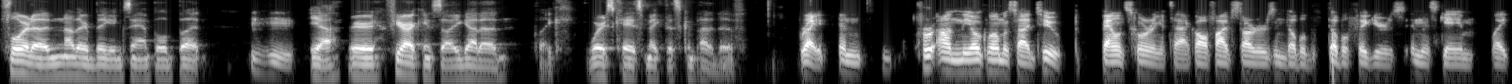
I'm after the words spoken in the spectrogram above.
Florida, another big example, but mm-hmm. yeah, if you're Arkansas, you gotta like worst case make this competitive. Right, and for on the Oklahoma side too, balanced scoring attack, all five starters in double double figures in this game. Like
